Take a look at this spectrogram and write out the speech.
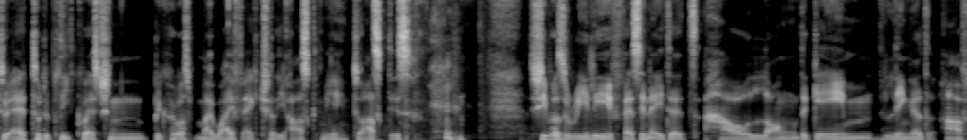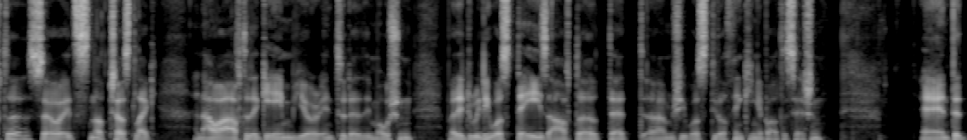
To add to the bleed question, because my wife actually asked me to ask this, she was really fascinated how long the game lingered after. So it's not just like an hour after the game you're into the emotion, but it really was days after that um, she was still thinking about the session. And that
